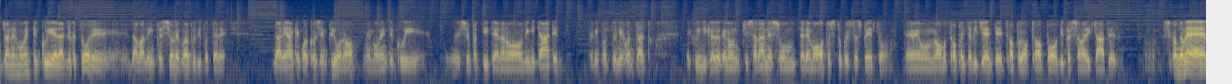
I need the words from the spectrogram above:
già nel momento in cui era giocatore eh, dava l'impressione proprio di poter dare anche qualcosa in più, no? Nel momento in cui le sue partite erano limitate per infortuni e quant'altro. E quindi credo che non ci sarà nessun terremoto sotto questo aspetto. È un uomo troppo intelligente troppo, troppo di personalità per, secondo me è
